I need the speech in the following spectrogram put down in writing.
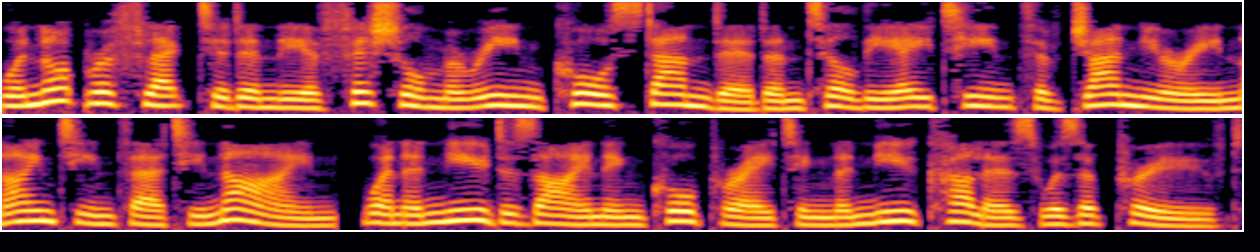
were not reflected in the official Marine Corps standard until 18 January 1939, when a new design incorporating the new colors was approved.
